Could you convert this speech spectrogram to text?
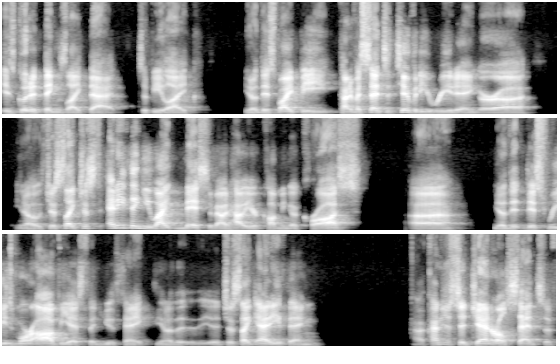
is good at things like that. To be like, you know, this might be kind of a sensitivity reading or a, you know, just like just anything you might miss about how you're coming across. Uh, you know, th- this reads more obvious than you think. You know, the, just like anything uh, kind of just a general sense of,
